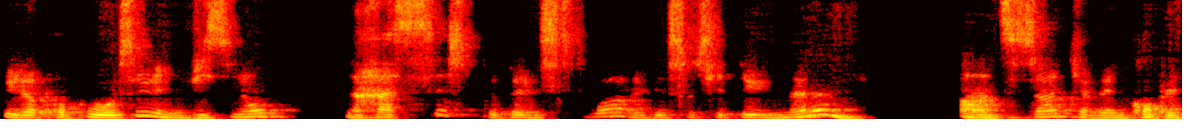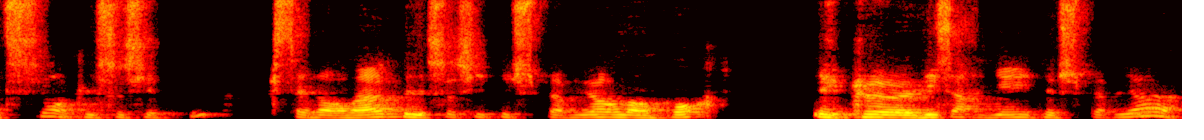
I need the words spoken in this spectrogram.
il a proposé une vision raciste de l'histoire et des sociétés humaines en disant qu'il y avait une compétition entre les sociétés, que c'est normal que les sociétés supérieures l'emportent et que les Ariens étaient supérieurs.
